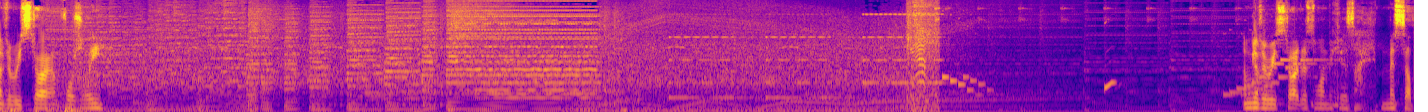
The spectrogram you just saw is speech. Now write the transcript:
Have to restart, unfortunately. I'm gonna have to restart this one because I messed up.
